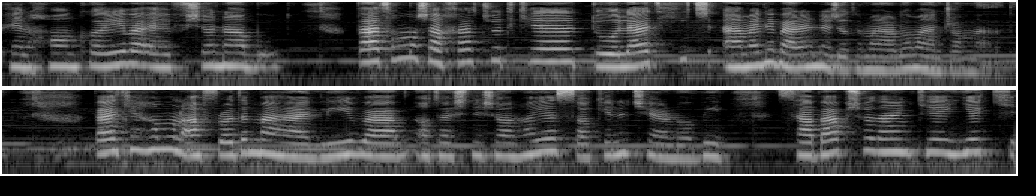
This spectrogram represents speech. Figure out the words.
پنهانکاری و افشا نبود. بعدها مشخص شد که دولت هیچ عملی برای نجات مردم انجام نداده. بلکه همون افراد محلی و آتش های ساکن چرنوبیل. سبب شدن که یک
